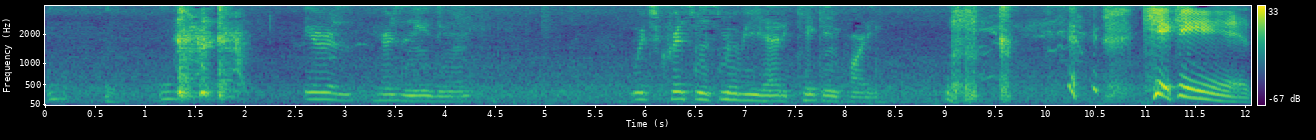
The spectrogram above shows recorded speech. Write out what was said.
here's here's an easy one. Which Christmas movie had a kick-in party? Kick in.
